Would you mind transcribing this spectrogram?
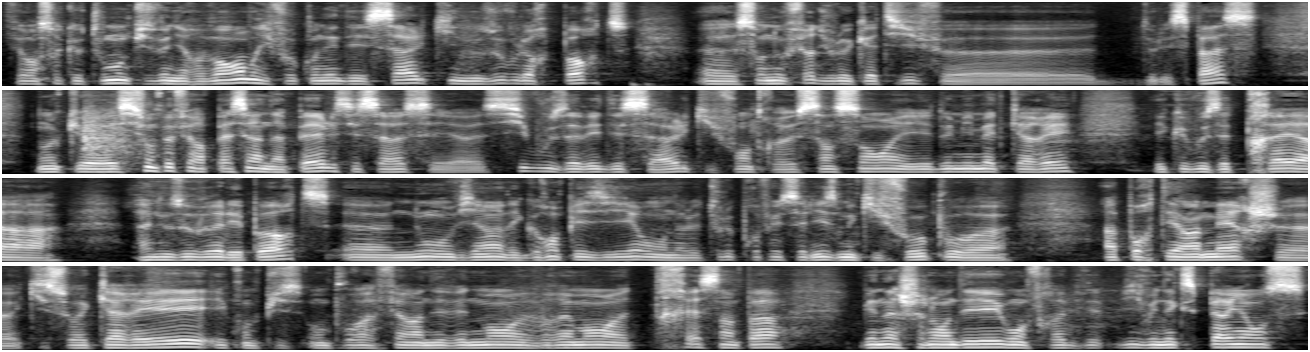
faire en sorte que tout le monde puisse venir vendre, il faut qu'on ait des salles qui nous ouvrent leurs portes euh, sans nous faire du locatif euh, de l'espace. Donc, euh, si on peut faire passer un appel, c'est ça. C'est si vous avez des salles qui font entre 500 et 2000 mètres carrés et que vous êtes prêts à, nous ouvrir les portes, nous on vient avec grand plaisir. On a tout le professionnalisme qu'il faut pour apporter un merch qui soit carré et qu'on puisse, on pourra faire un événement vraiment très sympa, bien achalandé où on fera vivre une expérience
